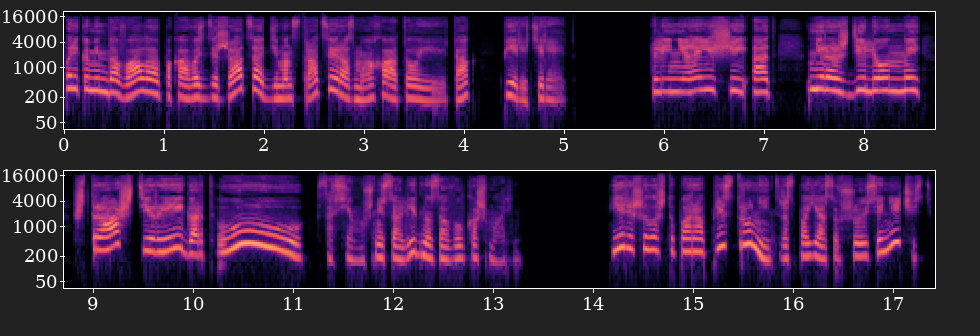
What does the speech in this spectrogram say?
порекомендовала пока воздержаться от демонстрации размаха, а то и так перетеряет. Линяющий от неразделенной штрашти Рейгард, у, -у, совсем уж не солидно завыл кошмарин. Я решила, что пора приструнить распоясавшуюся нечисть.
